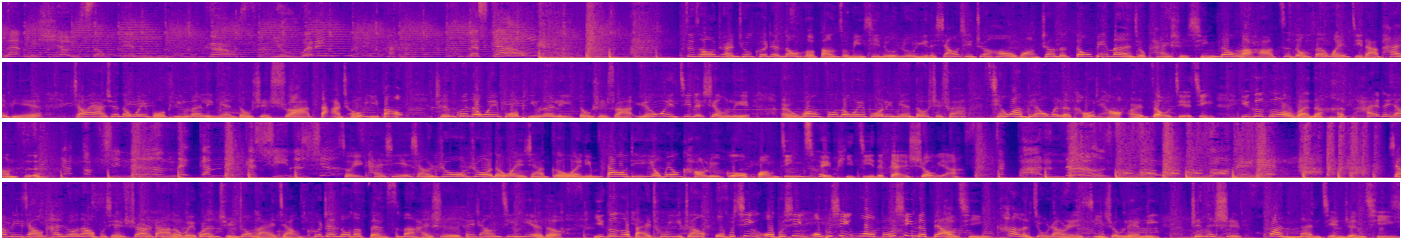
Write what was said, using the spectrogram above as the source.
Let me show you something. Girl, you ready? Let's go. 自从传出柯震东和房祖名吸毒入狱的消息之后，网上的逗逼们就开始行动了哈，自动分为几大派别。萧亚轩的微博评论里面都是刷大仇已报，陈坤的微博评论里都是刷原味鸡的胜利，而汪峰的微博里面都是刷千万不要为了头条而走捷径，一个个玩得很嗨的样子。所以开心也想弱弱的问一下各位，你们到底有没有考虑过黄金脆皮鸡的感受呀？相比较看热闹不嫌事儿大的围观群众来讲，柯震东的粉丝们还是非常敬业的，一个个摆出一张“我不信，我不信，我不信，我不信”的表情，看了就让人心生怜悯，真的是患难见真情。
